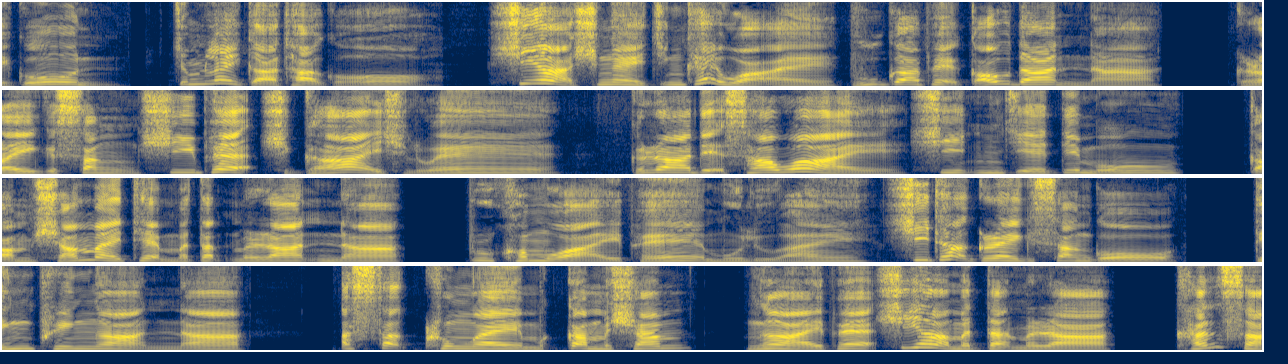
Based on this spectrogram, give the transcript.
ยกุน จุมไลกาทาโกชิอะชงไงจิงไขว่าไอบูกาเพกาวดานนา ไกรกสังชีเพชกาไอชลเวกระเดสาวายชีอินเจติโมกำช้ำไอเทมตัดมรานนาปรุคมวายเพมูลูไอชีทาเกรกสังโกดิงพริงงานาอสักครุงไอมกำช้ำง่ายเพชีหามตัดมราขันสา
